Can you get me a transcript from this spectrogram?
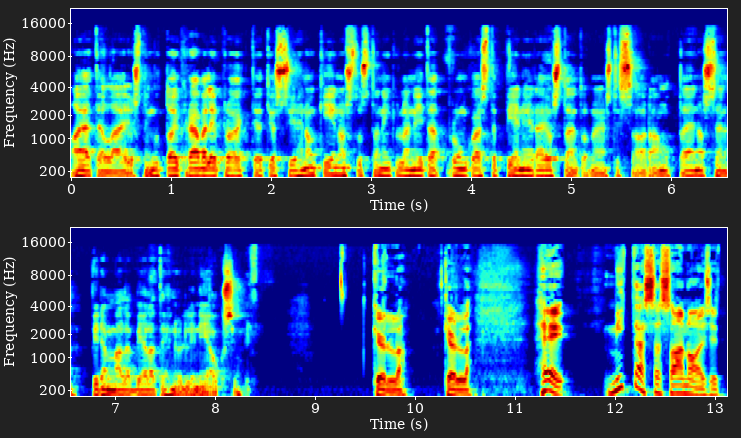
ajatella. Ja just niin kuin toi Graveli-projekti, että jos siihen on kiinnostusta, niin kyllä niitä runkoja sitten pieni erä jostain todennäköisesti saadaan, mutta en ole sen pidemmälle vielä tehnyt linjauksia. Kyllä, kyllä. Hei, mitä sä sanoisit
